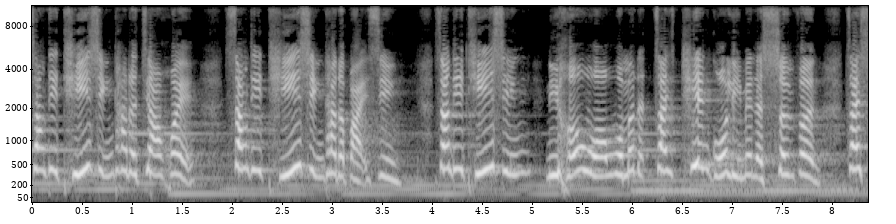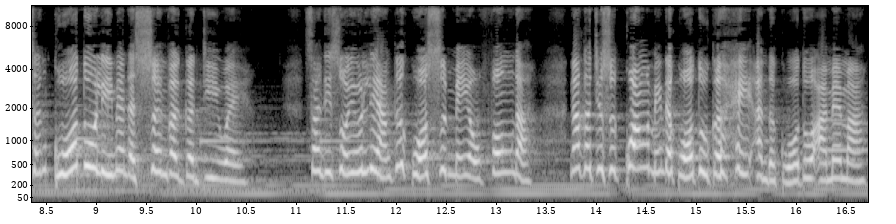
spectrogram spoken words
上帝提醒他的教会，上帝提醒他的百姓，上帝提醒你和我，我们的在天国里面的身份，在神国度里面的身份跟地位。上帝说，有两个国是没有风的，那个就是光明的国度跟黑暗的国度。阿妹吗？”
